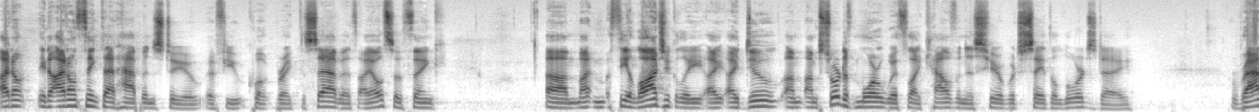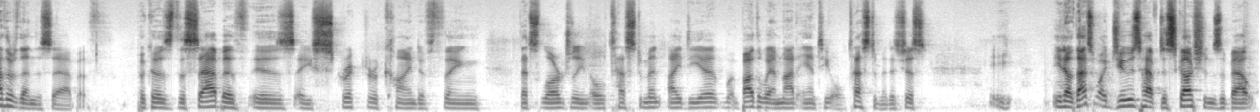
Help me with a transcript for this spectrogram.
I don't, you know, I don't think that happens to you if you quote break the Sabbath. I also think um, my, theologically, I, I do. I'm, I'm sort of more with like Calvinists here, which say the Lord's Day rather than the Sabbath, because the Sabbath is a stricter kind of thing that's largely an Old Testament idea. By the way, I'm not anti Old Testament. It's just, you know, that's why Jews have discussions about,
